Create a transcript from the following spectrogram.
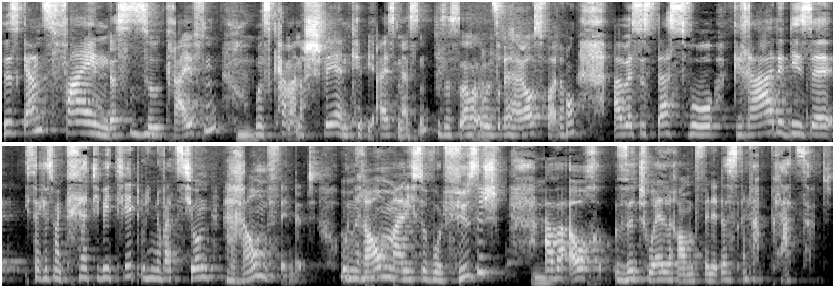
das ist ganz fein, das mhm. zu greifen mhm. und das kann man auch schwer in KPIs messen. Das ist auch ja. unsere Herausforderung. Aber es ist das, wo gerade diese, ich sage jetzt mal, Kreativität und Innovation Raum findet. Und mhm. Raum meine ich sowohl physisch, mhm. aber auch virtuell Raum findet. Das ist einfach Platz hat.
